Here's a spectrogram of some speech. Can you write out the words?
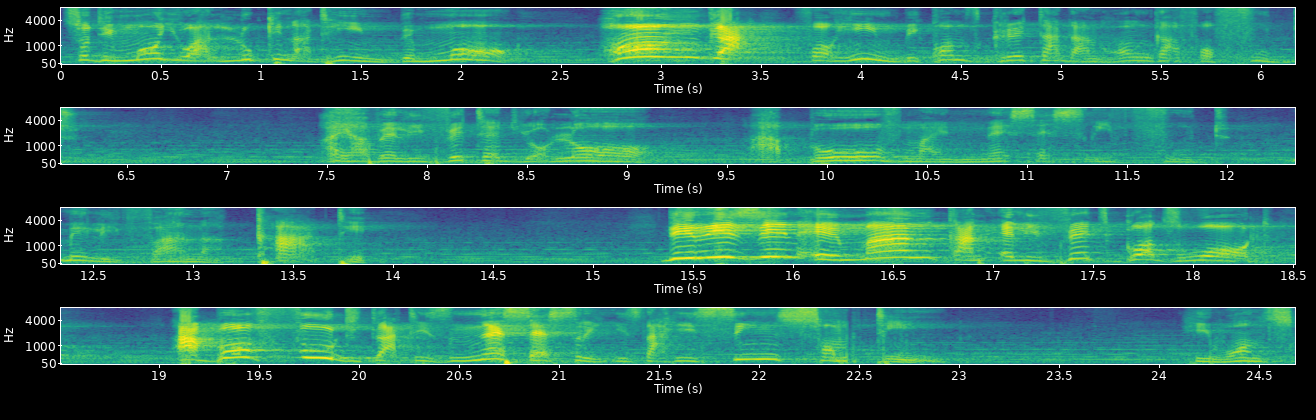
So the more you are looking at Him, the more hunger for Him becomes greater than hunger for food. I have elevated your law above my necessary food. Melivana. The reason a man can elevate God's word above food that is necessary is that he's seeing something. He wants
